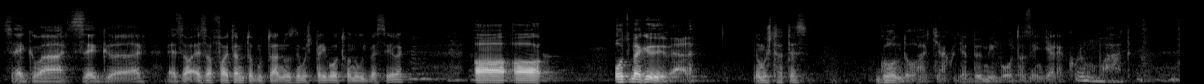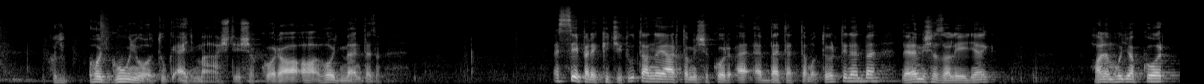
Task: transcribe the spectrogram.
Szegvár, Szegör, ez a, ez a fajta, nem tudom utánozni, most pedig otthon úgy beszélek. A, a, ott meg ővel. Na most hát ez gondolhatják, hogy ebből mi volt az én gyerekkoromban. Hát, hogy, hogy gúnyoltuk egymást, és akkor a, a, hogy ment ez a... Ezt szépen egy kicsit utána jártam, és akkor e, e, betettem a történetbe, de nem is az a lényeg, hanem hogy akkor,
